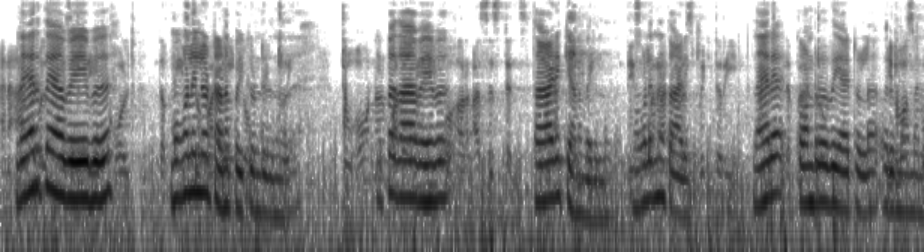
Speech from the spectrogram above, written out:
an annual നേരത്തെ ആ feast വേവ് day called the Feast of മുകളിലോട്ടാണ് Our Lady of പോയിക്കൊണ്ടിരുന്നത് Victory. To honor ഇപ്പൊ Mother ദാ Mary വേവ് താഴേക്കാണ് വരുന്നത് മുകളിൽ നിന്ന് താഴേക്ക് നേരെ കോൺട്രറി ആയിട്ടുള്ള ഒരു മൂവ്മെന്റ്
